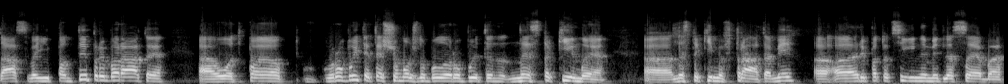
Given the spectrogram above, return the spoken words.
да, свої понти прибирати. А от по, робити те, що можна було робити не з такими. е, Не з такими втратами а, репутаційними для себе,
